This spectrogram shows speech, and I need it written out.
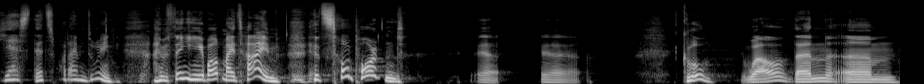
"Yes, that's what I'm doing. I'm thinking about my time. it's so important." Yeah, yeah, yeah. Cool. Well, then, um,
